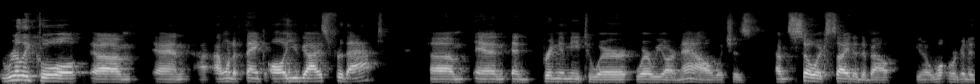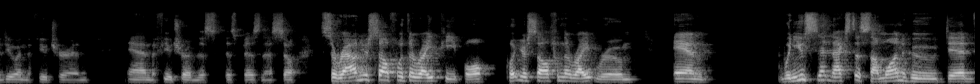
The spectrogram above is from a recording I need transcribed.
really cool, um, and I, I want to thank all you guys for that um, and and bringing me to where where we are now, which is I'm so excited about you know what we're going to do in the future and and the future of this this business. So surround yourself with the right people, put yourself in the right room, and when you sit next to someone who did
